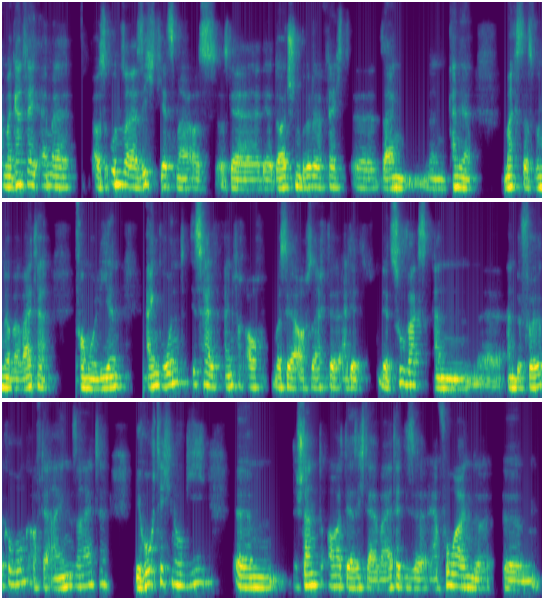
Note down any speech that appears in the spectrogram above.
Man kann vielleicht einmal aus unserer Sicht jetzt mal aus, aus der, der deutschen Brille vielleicht äh, sagen, dann kann ja Max das wunderbar weiter formulieren. Ein Grund ist halt einfach auch, was er auch sagte, halt der, der Zuwachs an, äh, an Bevölkerung auf der einen Seite, die Hochtechnologie, ähm, Standort, der sich da erweitert, diese hervorragende ähm,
